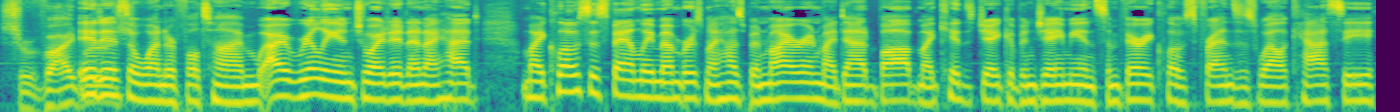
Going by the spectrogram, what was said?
survivors. It is a wonderful time. I really enjoyed it, and I had my closest family members my husband Myron, my dad Bob, my kids Jacob and Jamie, and some very close friends as well Cassie,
